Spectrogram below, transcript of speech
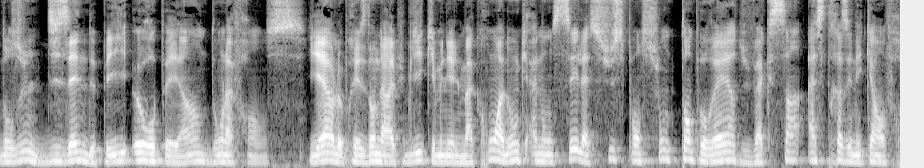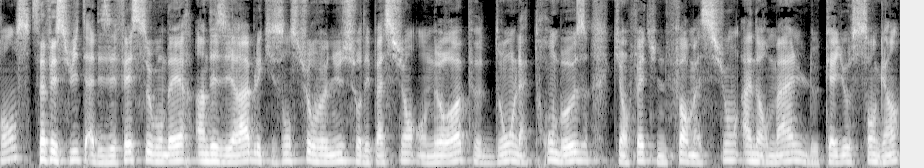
dans une dizaine de pays européens, dont la France. Hier, le président de la République, Emmanuel Macron, a donc annoncé la suspension temporaire du vaccin AstraZeneca en France. Ça fait suite à des effets secondaires indésirables qui sont survenus sur des patients en Europe, dont la thrombose, qui est en fait une formation anormale de caillots sanguins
